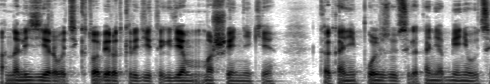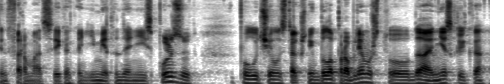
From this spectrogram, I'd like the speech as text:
анализировать, кто берет кредиты, где мошенники, как они пользуются, как они обмениваются информацией, как они методы они используют, получилось так, что у них была проблема, что да, несколько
